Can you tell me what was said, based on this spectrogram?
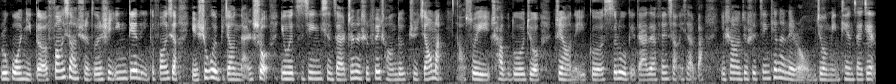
如果你的方向选择的是阴跌的一个方向，也是会比较难受，因为资金现在真的是非常的聚焦嘛，啊，所以差不多就这样的一个思路给大家再分享一下吧。以上就是今天的内容，我们就明天再见。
